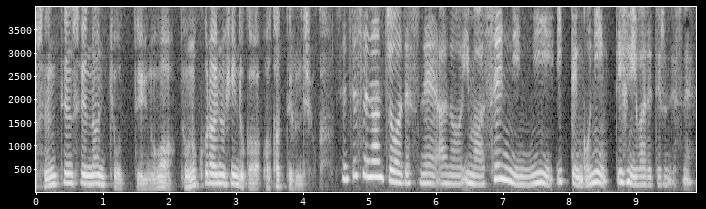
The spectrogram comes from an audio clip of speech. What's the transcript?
先天性難聴っていうのはどのくらいの頻度か分かっているんでしょうか？先天性難聴はですね、あの、今は1000人に1.5人っていうふうに言われてるんですね。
